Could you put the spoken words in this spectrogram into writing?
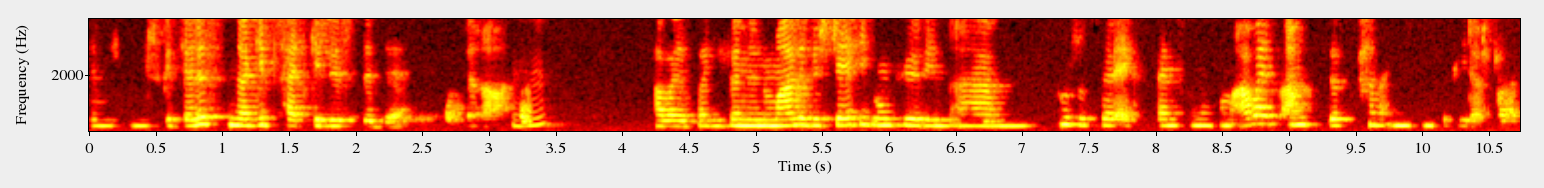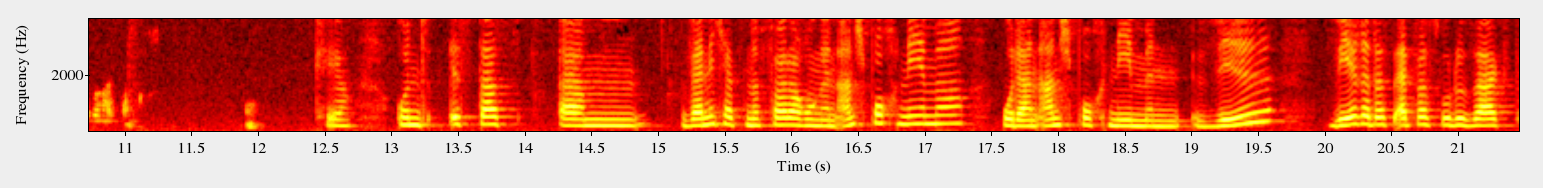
einen Spezialisten, da gibt es halt gelistete Berater. Mhm. Aber jetzt sage ich, für eine normale Bestätigung für den ähm, Zuschuss für Existenzgründung vom Arbeitsamt, das kann im Prinzip jeder Steuerberater machen. Okay. Und ist das, ähm, wenn ich jetzt eine Förderung in Anspruch nehme oder in Anspruch nehmen will, wäre das etwas, wo du sagst,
